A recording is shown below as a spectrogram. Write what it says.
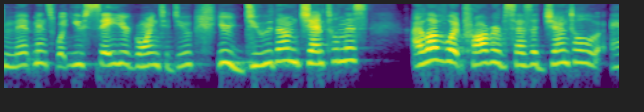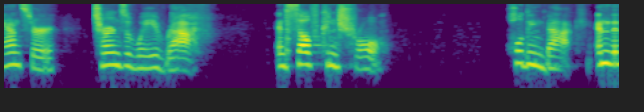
commitments, what you say you're going to do. You do them. Gentleness. I love what Proverbs says a gentle answer turns away wrath and self control, holding back. And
